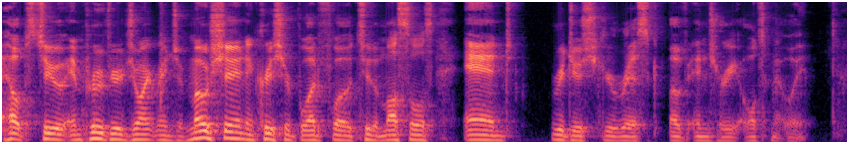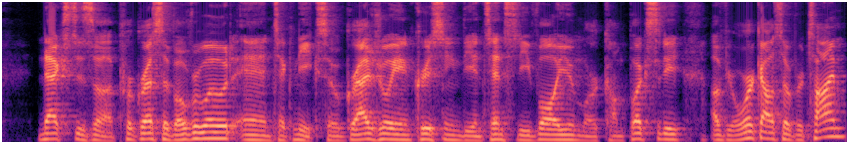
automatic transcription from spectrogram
helps to improve your joint range of motion, increase your blood flow to the muscles, and reduce your risk of injury ultimately. Next is a progressive overload and technique. So gradually increasing the intensity, volume, or complexity of your workouts over time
